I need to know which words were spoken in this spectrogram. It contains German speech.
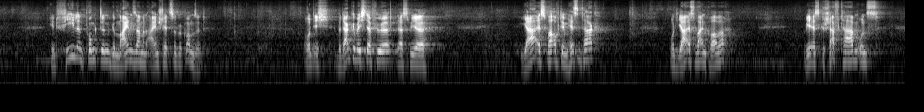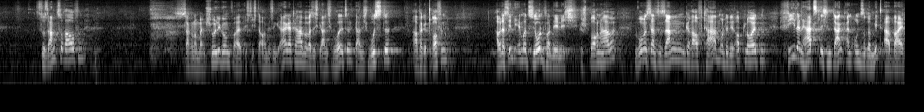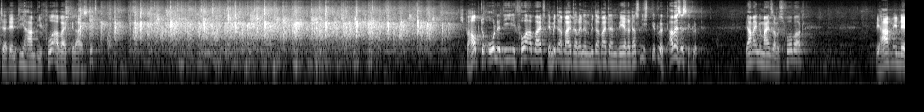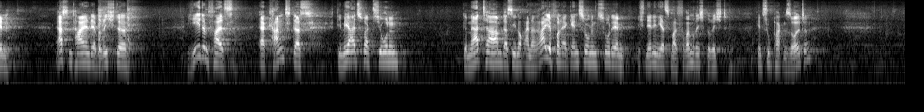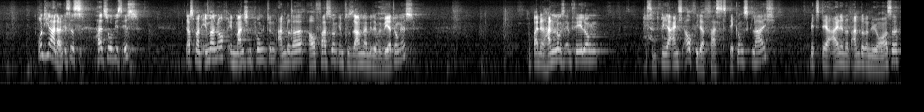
in vielen Punkten gemeinsamen Einschätzungen gekommen sind. Ich bedanke mich dafür, dass wir ja, es war auf dem Hessentag, und ja, es war in Korbach, wir es geschafft haben, uns zusammenzuraufen. Ich sage noch einmal Entschuldigung, weil ich dich da auch ein bisschen geärgert habe, was ich gar nicht wollte, gar nicht wusste, aber getroffen. Aber das sind die Emotionen, von denen ich gesprochen habe, und wo wir uns dann zusammengerauft haben unter den Obleuten. Vielen herzlichen Dank an unsere Mitarbeiter, denn die haben die Vorarbeit geleistet. Ich behaupte, ohne die Vorarbeit der Mitarbeiterinnen und Mitarbeiter wäre das nicht geglückt. Aber es ist geglückt. Wir haben ein gemeinsames Vorwort. Wir haben in den ersten Teilen der Berichte jedenfalls erkannt, dass die Mehrheitsfraktionen gemerkt haben, dass sie noch eine Reihe von Ergänzungen zu dem ich nenne ihn jetzt einmal Frömmrich-Bericht hinzupacken sollten. Und ja, dann ist es halt so, wie es ist, dass man immer noch in manchen Punkten anderer Auffassung im Zusammenhang mit der Bewertung ist. Bei den Handlungsempfehlungen sind wir ja eigentlich auch wieder fast deckungsgleich mit der einen oder anderen Nuance.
